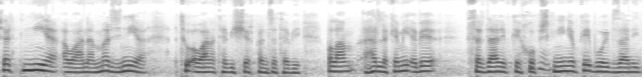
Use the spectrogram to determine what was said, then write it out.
شەرت نییە ئەوانە مەرج نییە تۆ ئەوانەت هەبی شێرپەنجەت هەبی بەڵام هەر لە کەمی ئەبێ سەردانی بکەی خۆ پشکنینێ بکەی بۆی بزانیت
